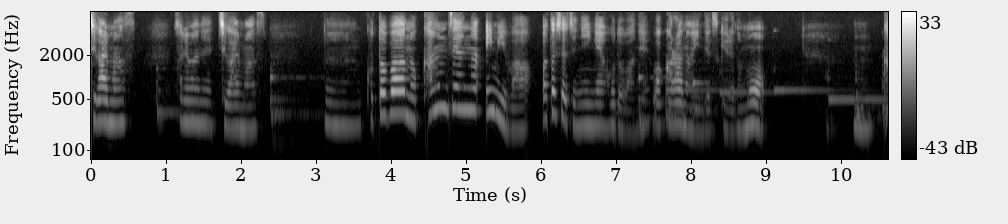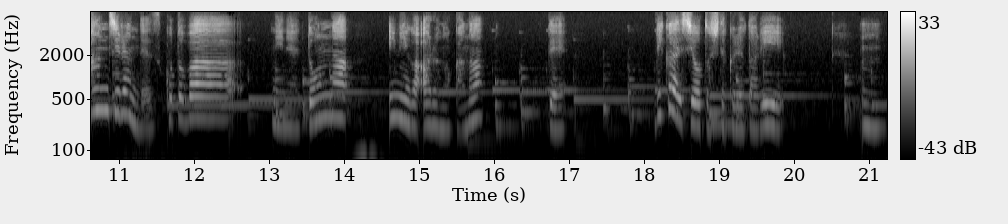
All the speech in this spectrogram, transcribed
違います。それはね違います。うん言葉の完全な意味は私たち人間ほどはねわからないんですけれどもうん、感じるんです。言葉にねどんな意味があるのかなって理解しようとしてくれたり、うん、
